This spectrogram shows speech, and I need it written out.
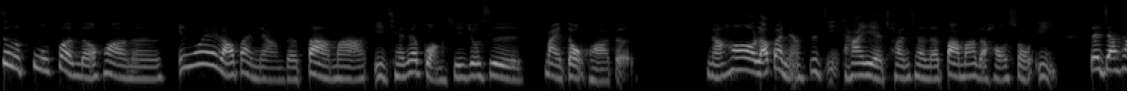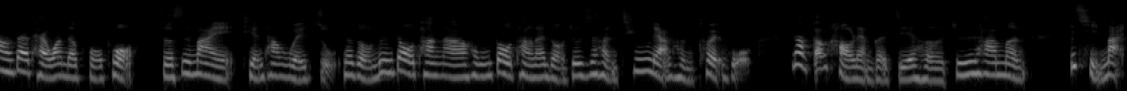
这个部分的话呢，因为老板娘的爸妈以前在广西就是卖豆花的。然后老板娘自己，她也传承了爸妈的好手艺，再加上在台湾的婆婆，则是卖甜汤为主，那种绿豆汤啊、红豆汤那种，就是很清凉、很退火。那刚好两个结合，就是他们一起卖，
